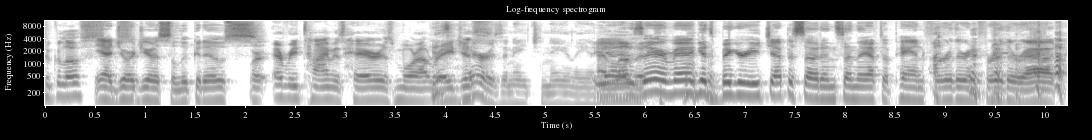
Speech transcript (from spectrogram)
it Tsoukalos? Yeah, Giorgio Salukadous. Where every time his hair is more outrageous. His outrageous. hair is an ancient alien. yeah, love his it. hair, man, gets bigger each episode, and then they have to pan further and further out.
